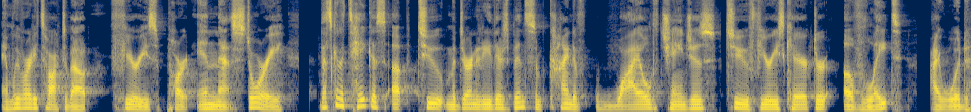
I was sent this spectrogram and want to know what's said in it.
And we've already talked about Fury's part in that story. That's going to take us up to modernity. There's been some kind of wild changes to Fury's character of late. I would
